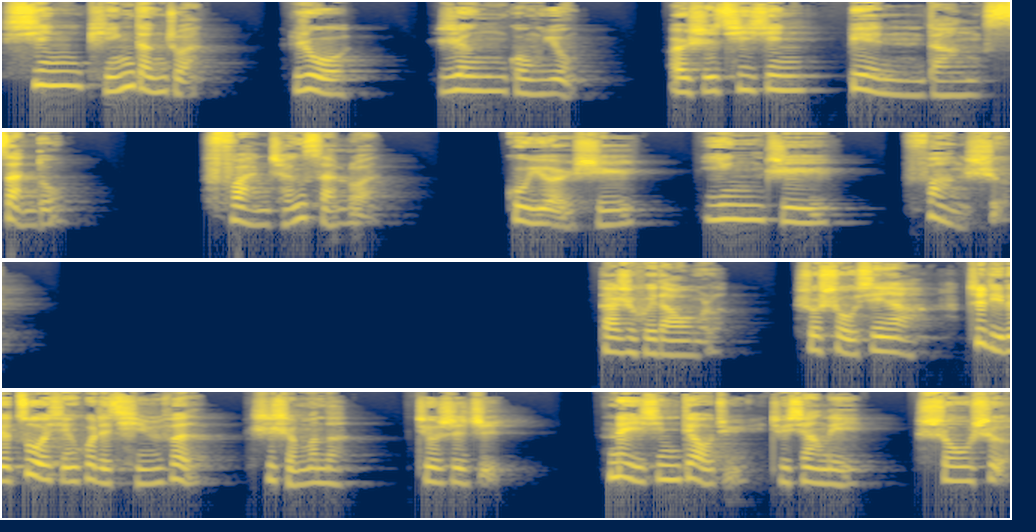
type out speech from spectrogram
心平等转，若仍功用，而时其心便当散动，反成散乱，故于尔时应知放射。大师回答我们了，说：“首先啊，这里的坐行或者勤奋是什么呢？就是指内心调举，就向内收摄；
